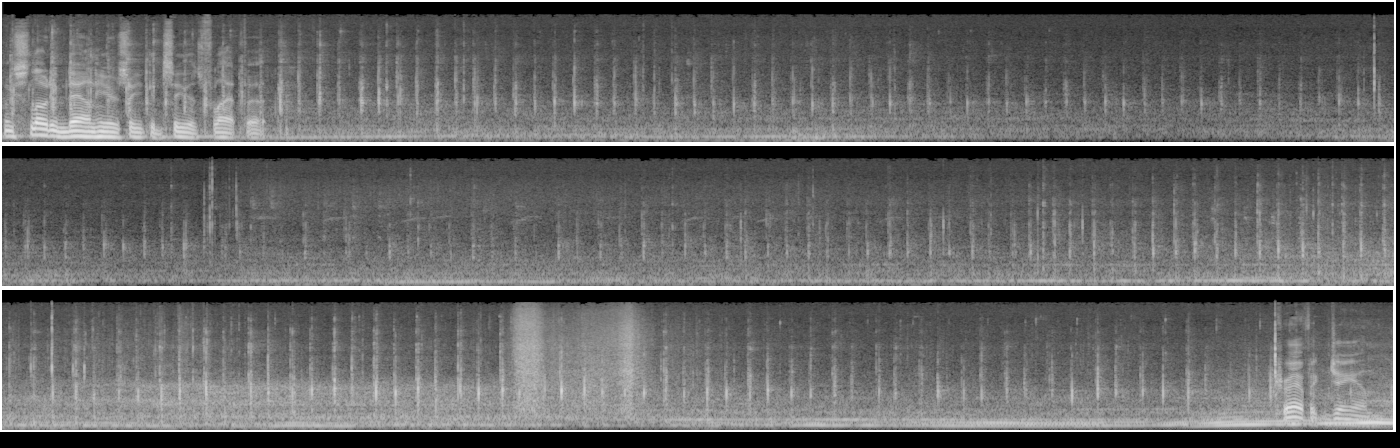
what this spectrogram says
We slowed him down here so you could see this flat foot. Traffic jam.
